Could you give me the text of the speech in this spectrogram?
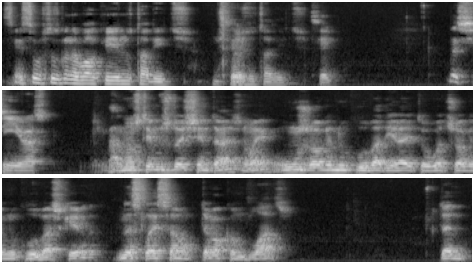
Sim, sobretudo quando a bola caía no Tadic. Nos Sim. pés do Tadic. Sim. Sim, eu acho que nós temos dois centrais, não é? Um joga no clube à direita, o outro joga no clube à esquerda. Na seleção trocam de lado. Portanto,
